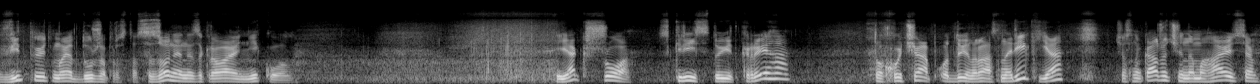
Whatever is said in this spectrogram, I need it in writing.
Відповідь моя дуже проста. Сезон я не закриваю ніколи. Якщо скрізь стоїть крига, то хоча б один раз на рік я, чесно кажучи, намагаюся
